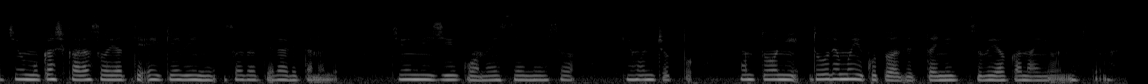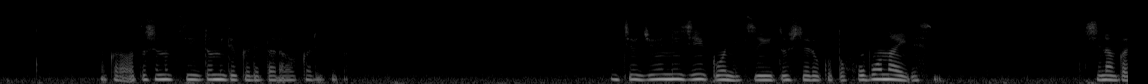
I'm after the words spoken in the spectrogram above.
一応昔からそうやって AKB に育てられたので12時以降の SNS は基本ちょっと本当にどうでもいいことは絶対につぶやかないようにしてます。だから私のツイート見てくれたらわかるけど。一応12時以降にツイートしてることほぼないです。ねしなんか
